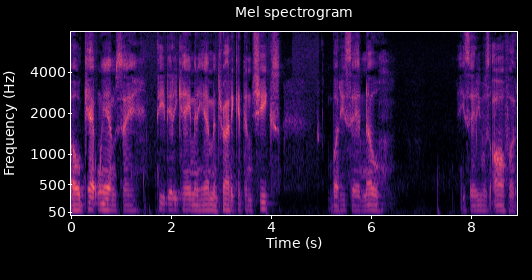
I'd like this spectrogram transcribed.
Old Katt Williams say P. Diddy came in him and tried to get them cheeks, but he said no. He said he was offered.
